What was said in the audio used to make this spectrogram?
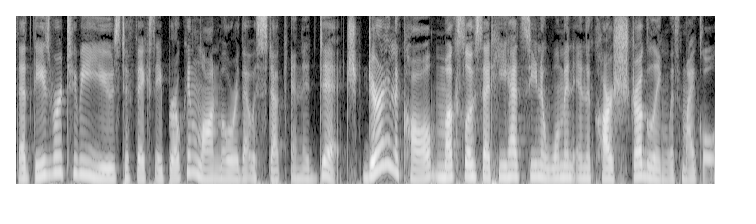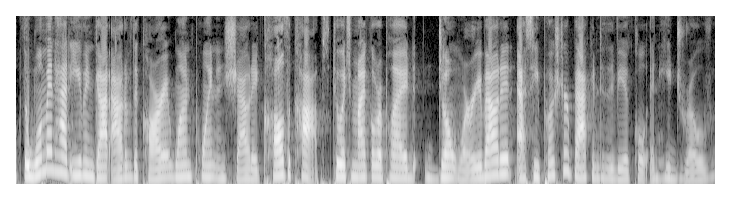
that these were to be used to fix a broken lawnmower that was stuck in a ditch. During the call, Muxlow said he had seen a woman in the car struggling with Michael. The woman had even got out of the car at one point and shouted, Call the cops, to which Michael replied, Don't worry about it, as he pushed her back into the vehicle vehicle and he drove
